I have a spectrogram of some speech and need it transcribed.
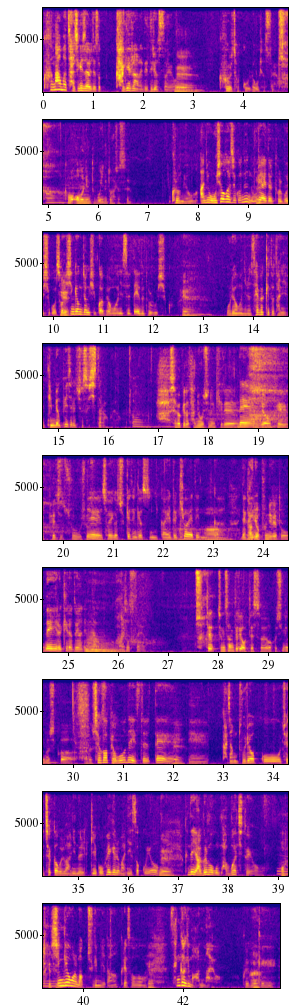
그나마 자식이 잘 돼서 가게를 하나 내드렸어요. 네. 그걸 접고 올라오셨어요. 아. 그럼 어머님도 뭐 일도 하셨어요? 그럼요. 아니 오셔가지고는 우리 네. 아이들 돌보시고 저는 예. 신경정신과 병원 있을 때 애들 돌보시고 예. 우리 어머니는 새벽기도 다니는 빈병 폐지를 주시더라고요. 어. 아, 새벽기도 다녀오시는 길에 네. 빈병 폐, 지 주셔서. 네, 저희가 죽게 생겼으니까 애들 키워야 되니까 아, 내가 이렇, 푼이라도. 네, 이렇게라도 해야 된다고 음. 하셨어요. 그때 증상들이 어땠어요? 그 신경정신과 제가 병원에 있을 때 네. 예, 가장 두렵고 죄책감을 많이 느끼고 회개를 많이 했었고요. 네. 근데 약을 먹으면 바보같이 돼요. 음. 어떻게 돼요? 신경을 막 죽입니다. 그래서 네. 생각이 막 안 나요. 그리고 네. 이렇게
